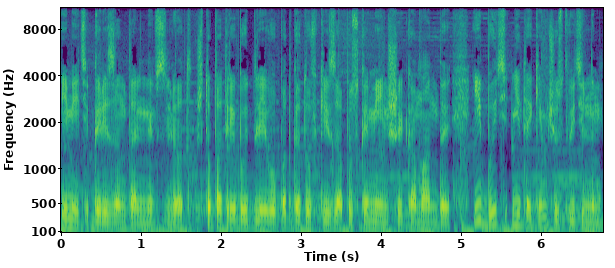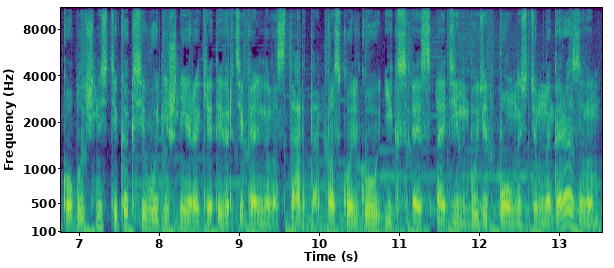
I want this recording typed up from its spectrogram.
иметь горизонтальный взлет, что потребует для его подготовки и запуска меньшей команды, и быть не таким чувствительным к облачности, как сегодняшние ракеты вертикального старта. Поскольку XS-1 будет полностью многоразовым,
